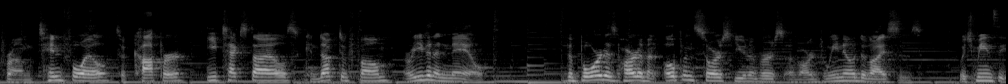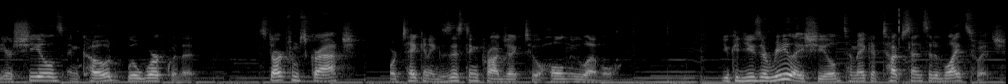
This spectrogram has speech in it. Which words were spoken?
from tinfoil to copper, e-textiles, conductive foam, or even a nail. The board is part of an open source universe of Arduino devices, which means that your shields and code will work with it. Start from scratch or take an existing project to a whole new level. You could use a relay shield to make a touch sensitive light switch,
